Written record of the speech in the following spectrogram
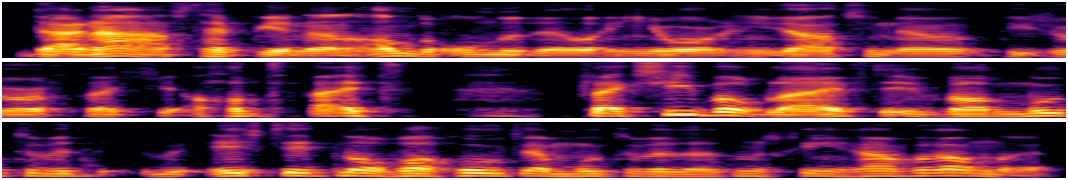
Daarnaast heb je een ander onderdeel in je organisatie nodig die zorgt dat je altijd flexibel blijft. In wat moeten we, is dit nog wel goed en moeten we dat misschien gaan veranderen?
